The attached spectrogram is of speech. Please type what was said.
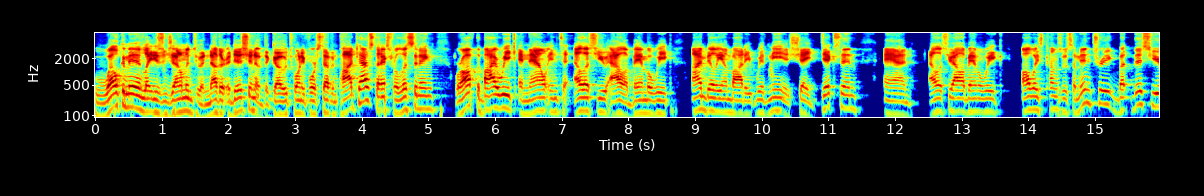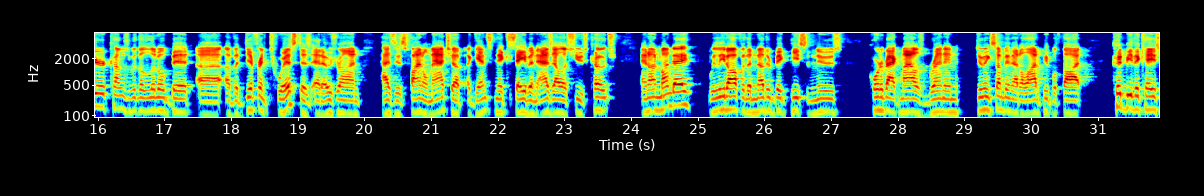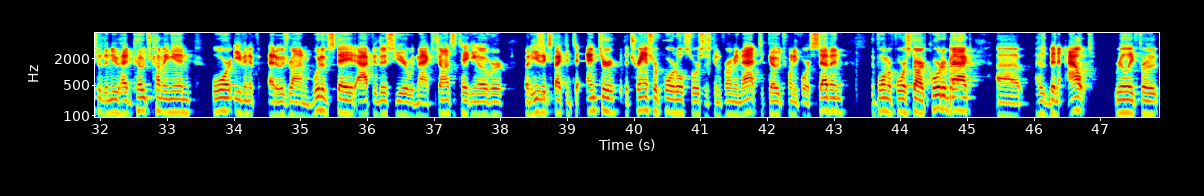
Welcome in, ladies and gentlemen, to another edition of the Go 24 7 podcast. Thanks for listening. We're off the bye week and now into LSU Alabama week. I'm Billy Embody. With me is Shea Dixon. And LSU Alabama week always comes with some intrigue, but this year comes with a little bit uh, of a different twist as Ed Orgeron has his final matchup against Nick Saban as LSU's coach. And on Monday, we lead off with another big piece of news. Quarterback Myles Brennan doing something that a lot of people thought could be the case with a new head coach coming in, or even if Ed Orgeron would have stayed after this year with Max Johnson taking over. But he's expected to enter the transfer portal. Sources confirming that to go 24 7. The former four star quarterback uh, has been out really for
